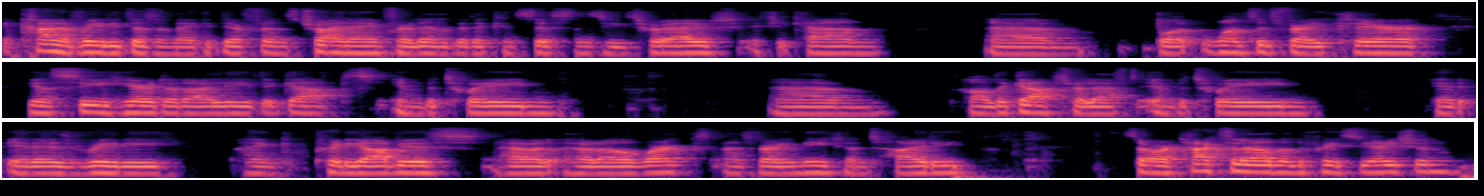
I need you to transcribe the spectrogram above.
it kind of really doesn't make a difference. Try and aim for a little bit of consistency throughout if you can. Um, but once it's very clear, you'll see here that I leave the gaps in between. Um, all the gaps are left in between. It, it is really, I think, pretty obvious how it, how it all works. And it's very neat and tidy. So our tax allowable depreciation,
